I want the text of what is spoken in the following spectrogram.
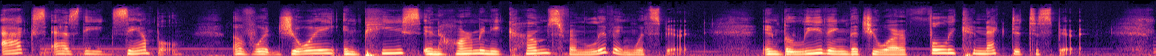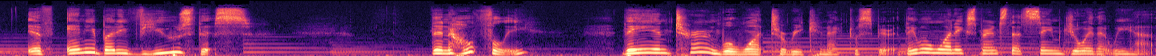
acts as the example of what joy and peace and harmony comes from living with spirit and believing that you are fully connected to spirit if anybody views this, then hopefully they in turn will want to reconnect with Spirit. They will want to experience that same joy that we have.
